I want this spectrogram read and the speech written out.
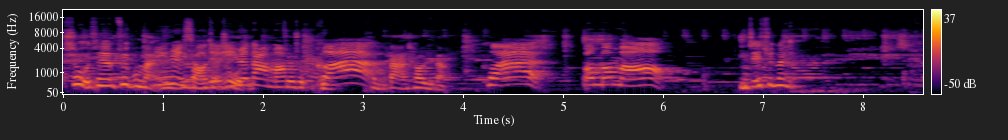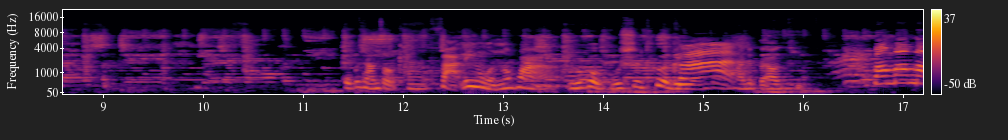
其实我现在最不满意的地方就是音乐大吗？就是可爱，很大，超级大。可爱，帮帮忙！你直接去那个。我不想走开。法令纹的话，如果不是特别严重的话，就不要填。帮帮忙！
